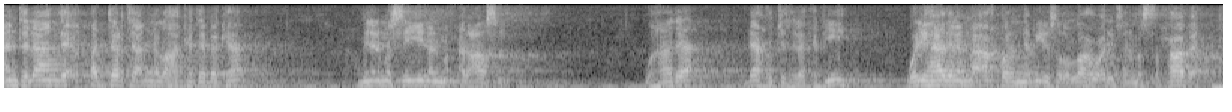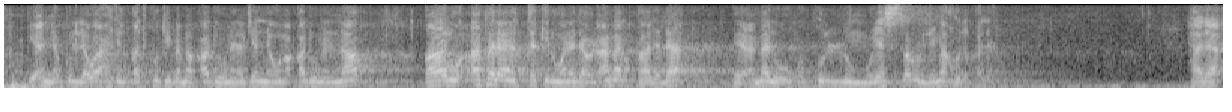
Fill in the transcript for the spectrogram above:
أنت الآن قدرت أن الله كتبك من المسيين العاصين. وهذا لا حجة لك فيه. ولهذا لما أخبر النبي صلى الله عليه وسلم الصحابة بأن كل واحد قد كتب مقعده من الجنة ومقعده من النار قالوا أفلا نتكل وندع العمل؟ قال لا. اعملوا فكل ميسر لما خلق له. هذا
